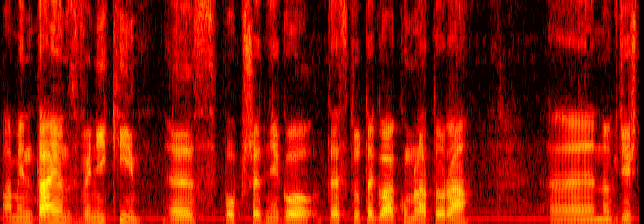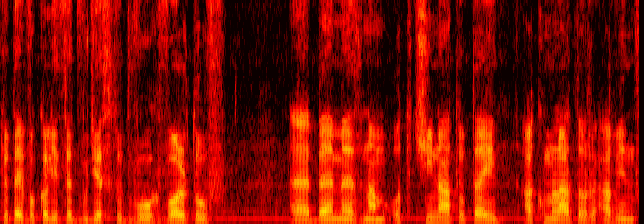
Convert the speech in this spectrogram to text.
Pamiętając wyniki e, z poprzedniego testu tego akumulatora, e, no gdzieś tutaj w okolicy 22 V BMS nam odcina tutaj akumulator, a więc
